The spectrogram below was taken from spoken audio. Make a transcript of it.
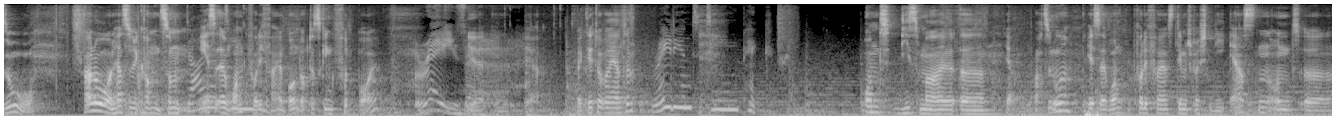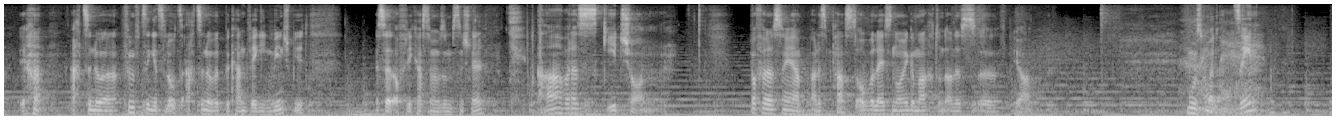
So, hallo und herzlich willkommen zum ESL One Qualifier Bone Doctors gegen Football. Hier in der Spectator-Variante. Und diesmal, äh, ja, 18 Uhr, ESL One Qualifiers, dementsprechend die ersten und, äh, ja, 18.15 Uhr geht's los, 18 Uhr wird bekannt, wer gegen wen spielt. Ist halt auch für die Customer so ein bisschen schnell. Aber das geht schon. Ich hoffe, dass ja alles passt, Overlays neu gemacht und alles, äh, ja. Muss man dann sehen.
